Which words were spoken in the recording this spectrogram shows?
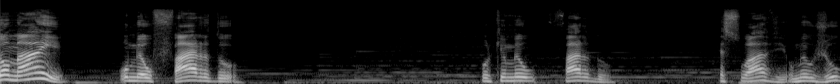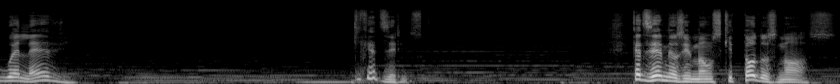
Tomai o meu fardo, porque o meu fardo é suave, o meu jugo é leve. O que quer dizer isso? Quer dizer, meus irmãos, que todos nós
